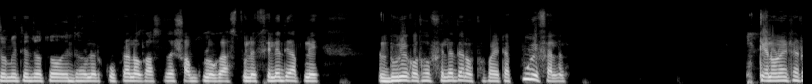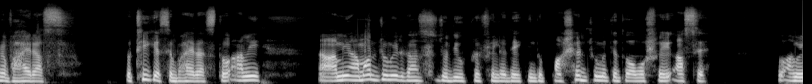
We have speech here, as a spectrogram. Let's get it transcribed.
জমিতে যত এই ধরনের কুকরানো গাছ আছে, সবগুলো গাছ তুলে ফেলে দিয়ে আপনি দূরে কোথাও ফেলে দেন, অথবা এটা পুড়ে ফেলেন। কেননা এটা একটা ভাইরাস। তো ঠিক আছে ভাইরাস। তো আমি আমি আমার জমির গাছ যদি উপরে ফেলে দিই কিন্তু পাশের জমিতে তো অবশ্যই আছে। তো আমি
